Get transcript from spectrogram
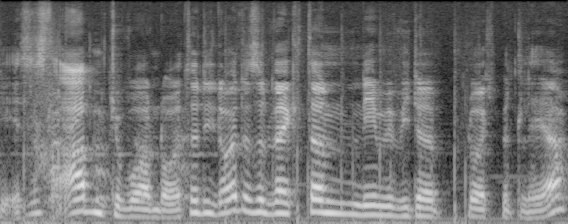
Okay. Es ist Abend geworden, Leute. Die Leute sind weg. Dann nehmen wir wieder Leuchtmittel her.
